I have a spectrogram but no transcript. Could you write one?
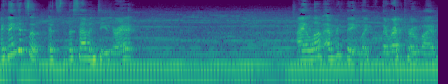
I think it's a it's the 70s, right? I love everything, like the retro vibe.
